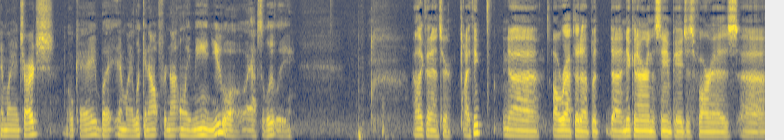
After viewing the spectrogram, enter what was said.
Am I in charge? Okay, but am I looking out for not only me and you? Oh, absolutely. I like that answer. I think uh, I'll wrap that up, but uh, Nick and I are on the same page as far as uh,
